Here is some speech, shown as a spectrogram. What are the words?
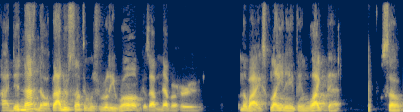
I did not know, but I knew something was really wrong because I've never heard nobody explained anything like that. So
